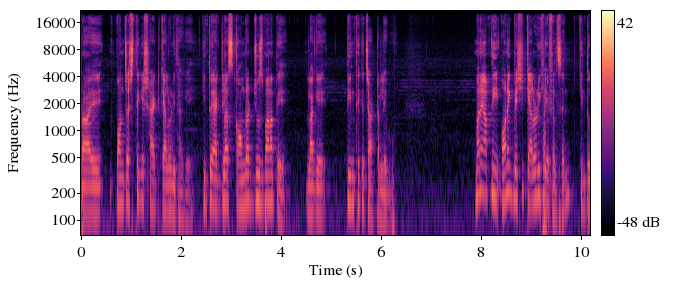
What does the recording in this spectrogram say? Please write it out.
প্রায় পঞ্চাশ থেকে ষাট ক্যালোরি থাকে, কিন্তু এক গ্লাস কমলার জুস বানাতে লাগে তিন থেকে চারটা লেবু। মানে আপনি অনেক বেশি ক্যালোরি খেয়ে ফেলছেন, কিন্তু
